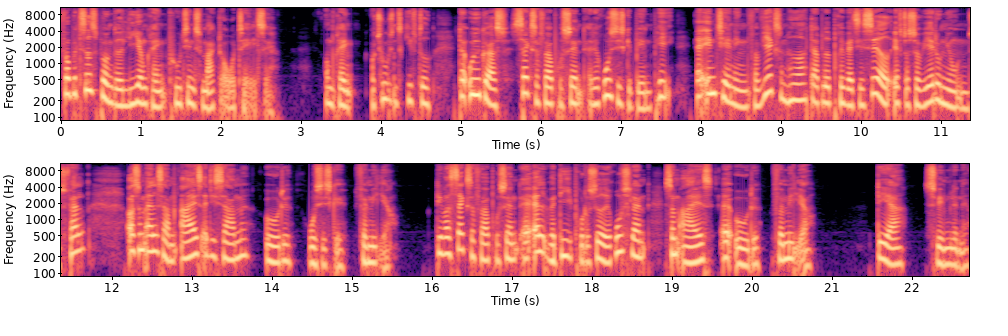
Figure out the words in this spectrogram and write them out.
For på tidspunktet lige omkring Putins magtovertagelse, omkring årtusindskiftet, der udgørs 46 procent af det russiske BNP af indtjeningen fra virksomheder, der er blevet privatiseret efter Sovjetunionens fald, og som alle sammen ejes af de samme otte russiske familier. Det var 46 procent af al værdi produceret i Rusland, som ejes af otte familier. Det er svimlende.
